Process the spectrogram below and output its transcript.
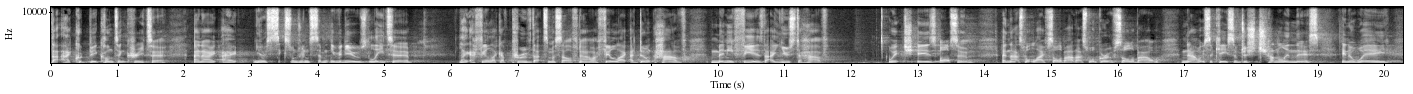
that I could be a content creator. And I, I, you know, 670 videos later, like I feel like I've proved that to myself now. I feel like I don't have many fears that I used to have, which is awesome. And that's what life's all about. That's what growth's all about. Now it's a case of just channeling this in a way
